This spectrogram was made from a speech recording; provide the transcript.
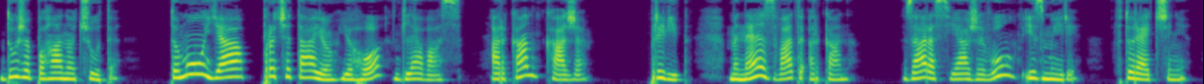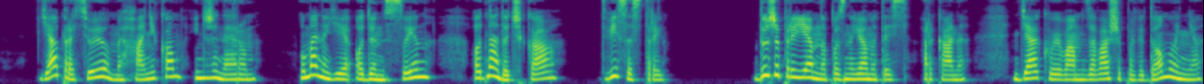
дуже погано чути, тому я прочитаю його для вас. Аркан каже: Привіт! Мене звати Аркан. Зараз я живу в Ізмирі, в Туреччині. Я працюю механіком-інженером. У мене є один син, одна дочка, дві сестри. Дуже приємно познайомитись, Аркане. Дякую вам за ваше повідомлення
